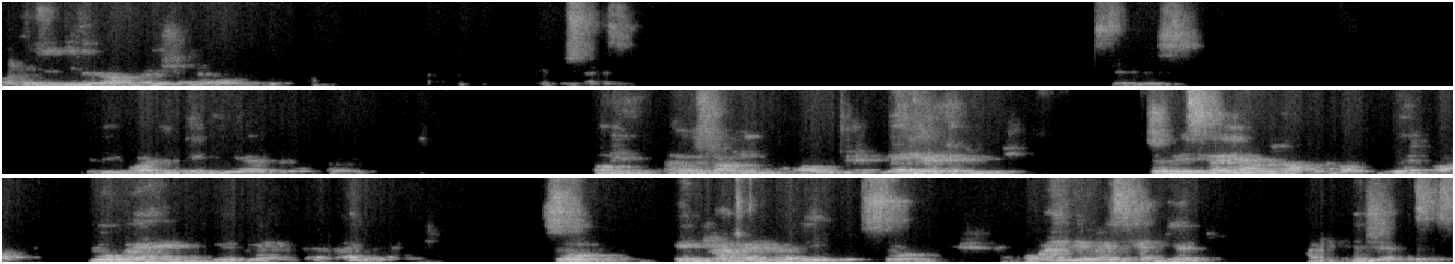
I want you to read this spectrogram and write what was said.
Okay, so these are the operations that are working. The important thing here, okay, I was talking about carrier aggregation. So basically, I was talking about you have got low band, mid band, high band. So intra band behavior. So one device can get multiple channels,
